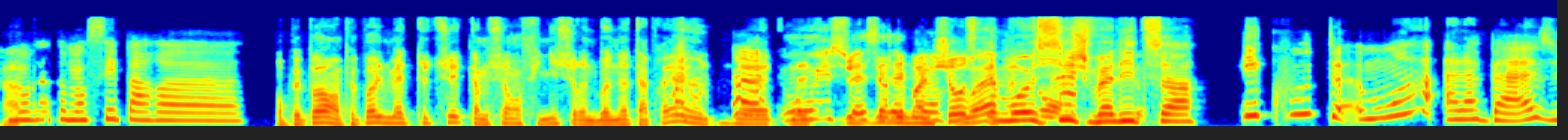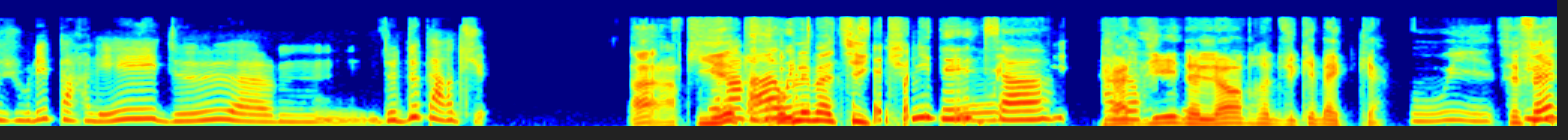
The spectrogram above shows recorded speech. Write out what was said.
Ah. Mais on va commencer par. euh, On peut pas, on peut pas le mettre tout de suite comme ça, on finit sur une bonne note après. au lieu de- de- Oui, je suis dire des bonnes choses. Ouais, moi aussi, je valide ça. Écoute, moi à la base je voulais parler de, euh, de Depardieu. Ah, Ah. qui est Ah oui, problématique. C'est une bonne idée, Oui. ça. Alors, Radié de l'ordre du Québec. Oui. C'est fait?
